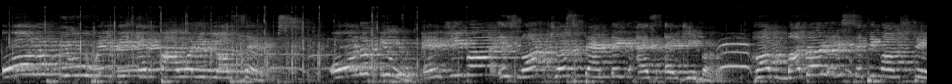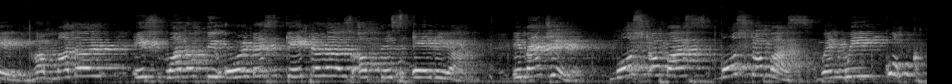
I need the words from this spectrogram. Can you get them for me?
all of you will be empowering yourselves. All of you. Elgiva is not just standing as Elgiva. Her mother is sitting on stage. Her mother is one of the oldest caterers of this area. Imagine, most of us, most of us, when we cook,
